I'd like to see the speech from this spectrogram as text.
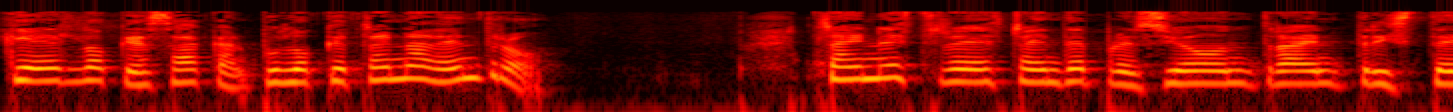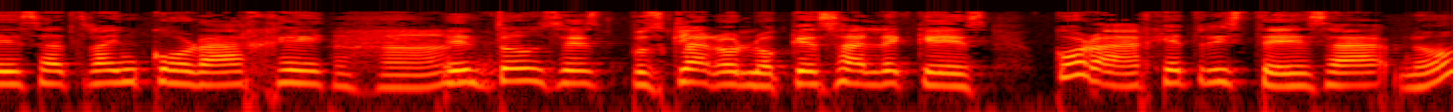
qué es lo que sacan? Pues lo que traen adentro. Traen estrés, traen depresión, traen tristeza, traen coraje. Ajá. Entonces, pues claro, lo que sale que es coraje, tristeza, ¿no?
